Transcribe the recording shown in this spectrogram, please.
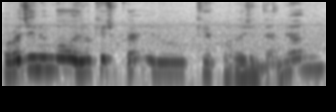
벌어지는 거 이렇게 해줄까요? 이렇게 벌어진다면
